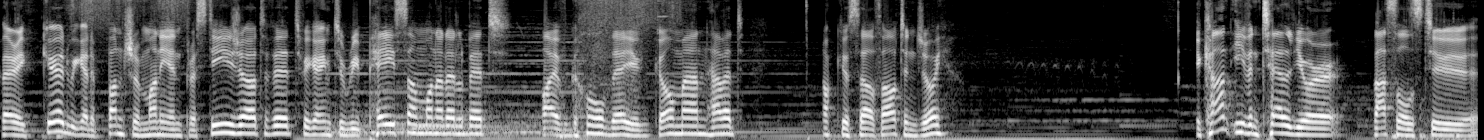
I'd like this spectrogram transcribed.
Very good. We get a bunch of money and prestige out of it. We're going to repay someone a little bit. Five gold. There you go, man. Have it. Knock yourself out. Enjoy. You can't even tell your vassals to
